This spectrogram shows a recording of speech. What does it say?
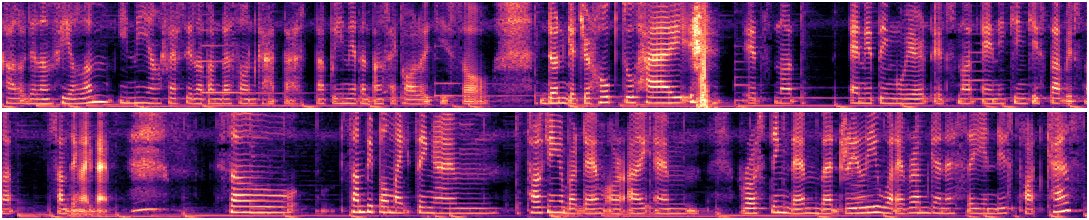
kalau dalam film ini yang versi 18 tahun ke atas, tapi ini tentang psikologi. So, don't get your hope too high. it's not anything weird, it's not any kinky stuff, it's not something like that. So, some people might think I'm talking about them or I am roasting them, but really whatever I'm gonna say in this podcast,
